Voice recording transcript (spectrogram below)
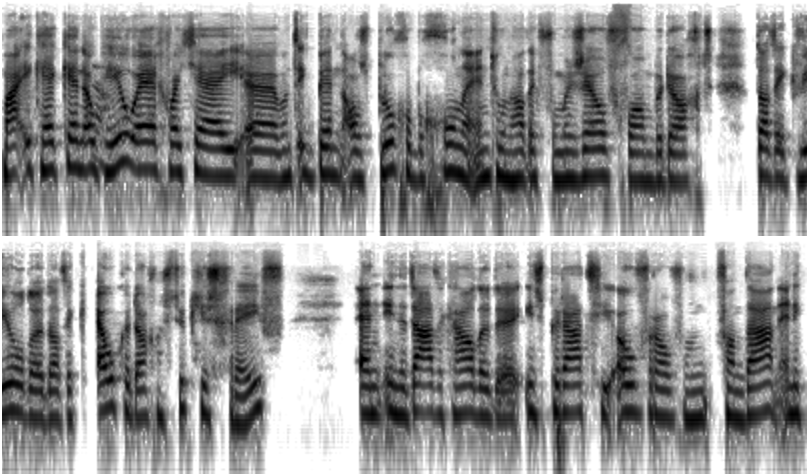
maar ik herken ook heel erg wat jij. Uh, want ik ben als blogger begonnen en toen had ik voor mezelf gewoon bedacht dat ik wilde dat ik elke dag een stukje schreef. En inderdaad, ik haalde de inspiratie overal van, vandaan. En ik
